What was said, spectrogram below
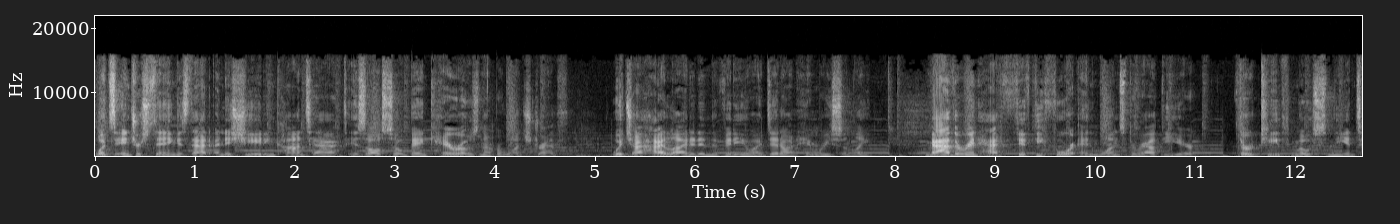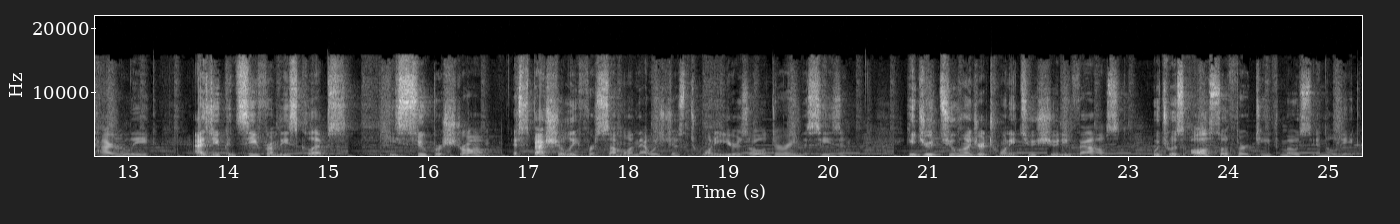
What's interesting is that initiating contact is also Banchero's number one strength, which I highlighted in the video I did on him recently. Mathurin had 54 and-ones throughout the year, 13th most in the entire league. As you can see from these clips, he's super strong, especially for someone that was just 20 years old during the season. He drew 222 shooting fouls, which was also 13th most in the league.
